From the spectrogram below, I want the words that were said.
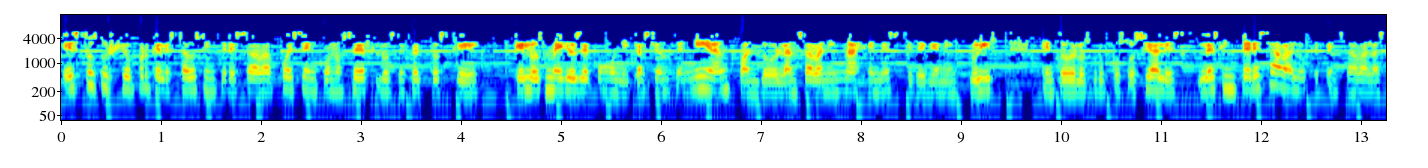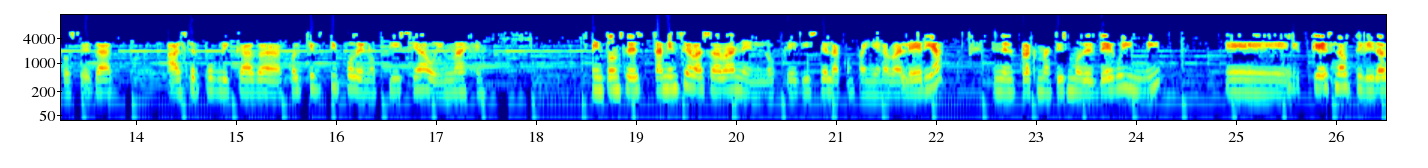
esto surgió porque el Estado se interesaba pues en conocer los efectos que, que los medios de comunicación tenían cuando lanzaban imágenes que debían influir en todos los grupos sociales. Les interesaba lo que pensaba la sociedad al ser publicada cualquier tipo de noticia o imagen. Entonces, también se basaban en lo que dice la compañera Valeria, en el pragmatismo de Dewey y Mead, eh, que es la utilidad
